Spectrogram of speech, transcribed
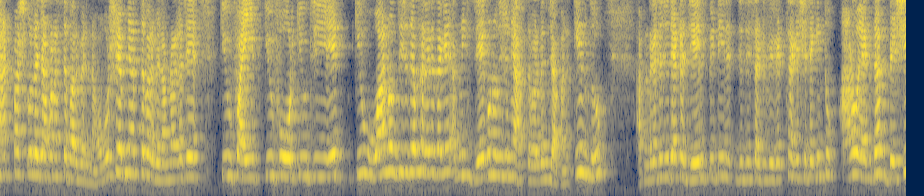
নাট পাস করলে জাপান আসতে পারবেন না। অবশ্যই আপনি আসতে পারবেন। আপনার কাছে Q five Q four Q three এর কিউ ওয়ান অবধি যদি আপনার কাছে থাকে, আপনি যে কোনো কিছু নিয়ে আসতে পারবেন জাপান। কিন্তু আপনার কাছে যদি একটা জেএলপিটির যদি সার্টিফিকেট থাকে, সেটা কিন্তু আরও এক ধাপ বেশি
